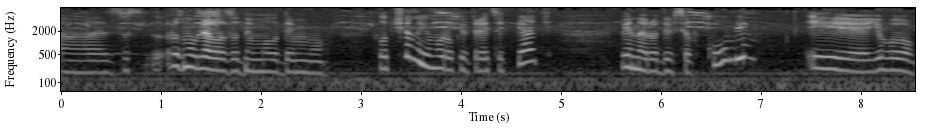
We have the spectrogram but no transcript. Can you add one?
Е, Розмовляла з одним молодим хлопчиною, йому років 35. Він народився в Кубі, і його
